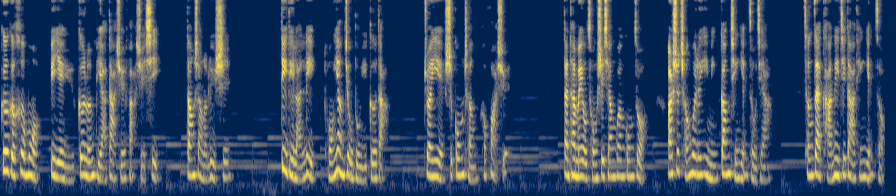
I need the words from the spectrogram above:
哥哥赫默毕业于哥伦比亚大学法学系，当上了律师。弟弟兰利同样就读于哥大，专业是工程和化学，但他没有从事相关工作，而是成为了一名钢琴演奏家，曾在卡内基大厅演奏。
